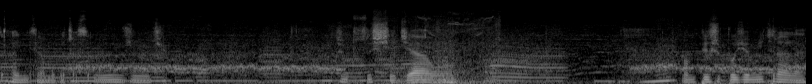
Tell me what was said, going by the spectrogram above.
Trochę nic nie mogę czasem użyć. Żeby tu coś się działo. Mam pierwszy poziom nitra, ale...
